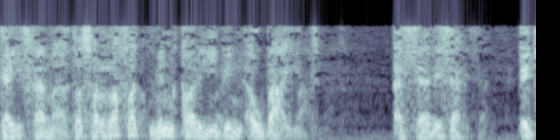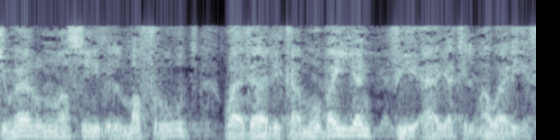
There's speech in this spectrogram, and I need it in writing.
كيفما تصرفت من قريب أو بعيد. الثالثة إجمال النصيب المفروض وذلك مبين في آية المواريث.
